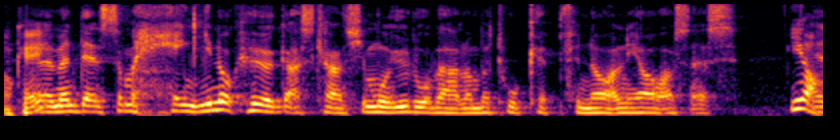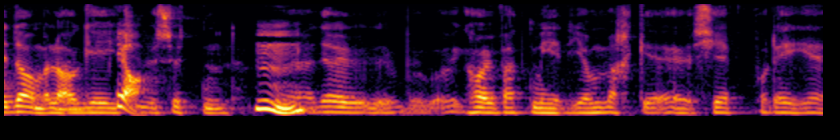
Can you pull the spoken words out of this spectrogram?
Okay. men den som henger nok høyest, kanskje, må jo da være når vi tok cupfinalen i Avaldsnes. Ja. Det Damelaget i Ja. Mm. 2017. Eh, Det er jo, jeg har jo vært mediemerkesjef på de, eh,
